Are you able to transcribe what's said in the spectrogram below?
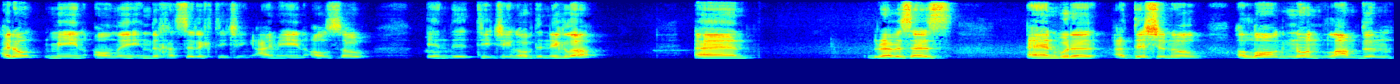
I don't mean only in the Hasidic teaching. I mean also in the teaching of the Nigla, and the Rebbe says, and with an additional, a long nun, lamdun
